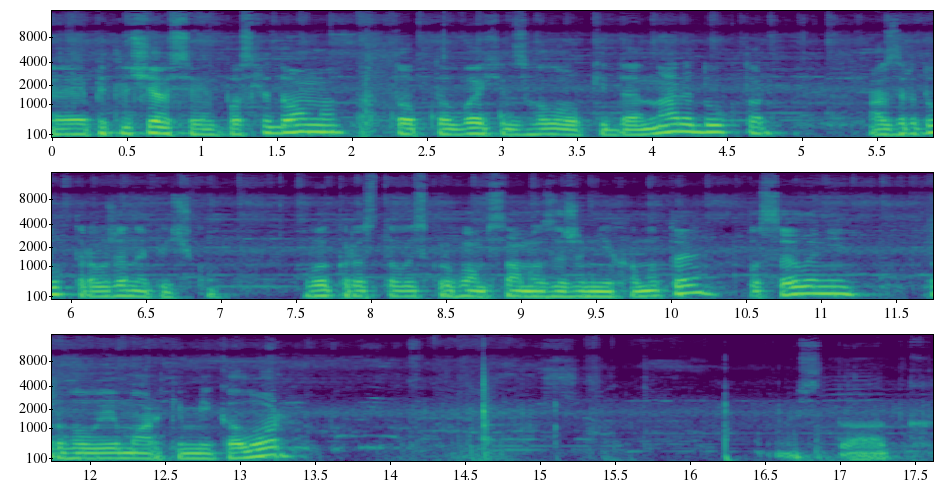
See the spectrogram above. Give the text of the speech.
Підключився він послідовно, тобто вихід з головки йде на редуктор, а з редуктора вже на пічку. Використались кругом самозажимні хомути, посилені торгової марки Мікалор. Ось так.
